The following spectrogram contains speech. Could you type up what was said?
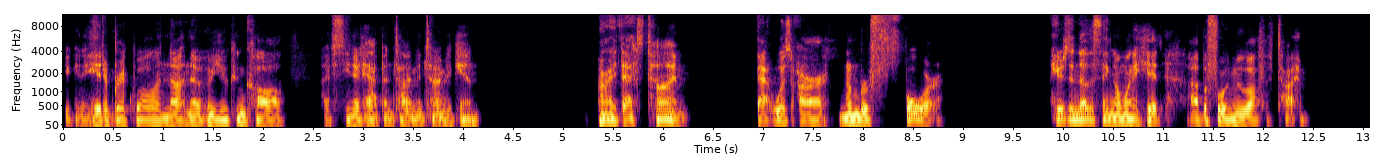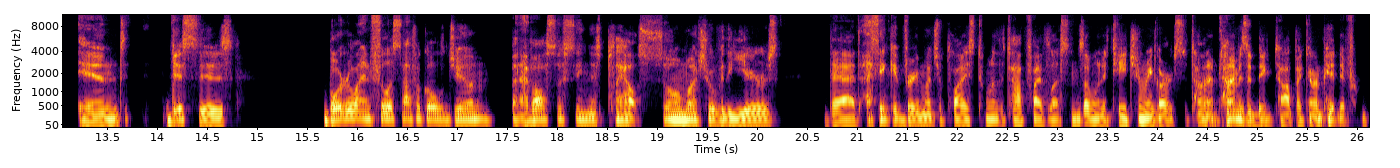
You're going to hit a brick wall and not know who you can call. I've seen it happen time and time again. All right, that's time. That was our number four. Here's another thing I want to hit uh, before we move off of time. And this is borderline philosophical, Jim, but I've also seen this play out so much over the years that I think it very much applies to one of the top five lessons I want to teach in regards to time. Time is a big topic, and I'm hitting it from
